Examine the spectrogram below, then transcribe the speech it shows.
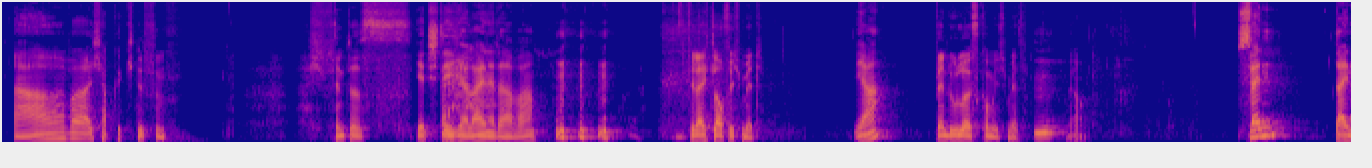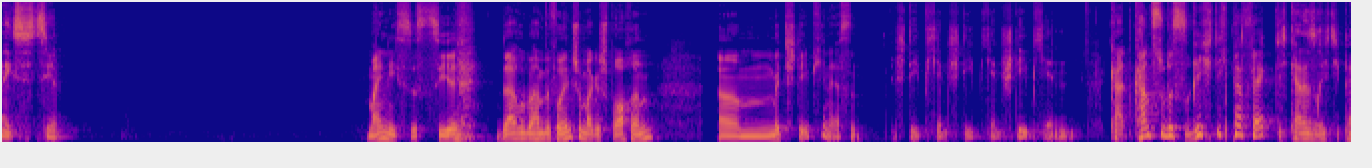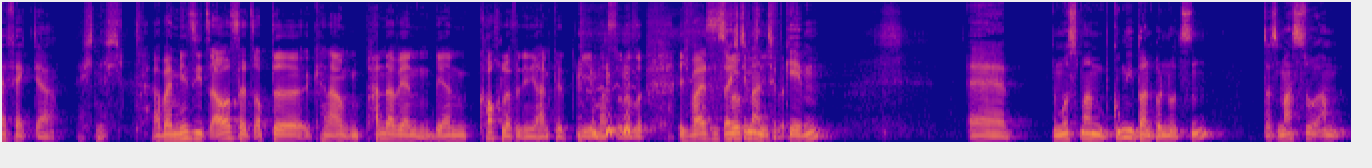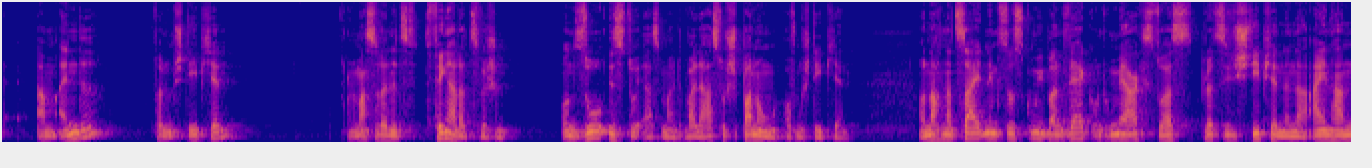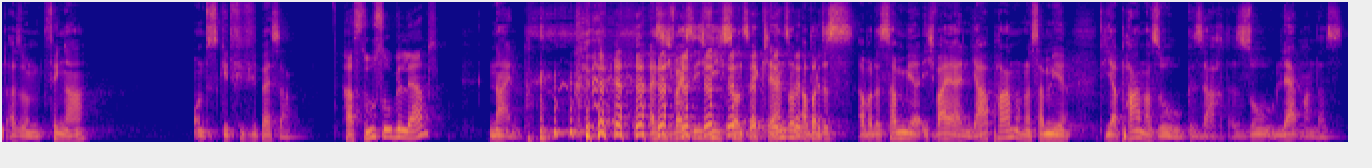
Aber ich habe gekniffen. Ich finde das. Jetzt stehe ich alleine da, wa? Vielleicht laufe ich mit. Ja? Wenn du läufst, komme ich mit. Ja. Sven, dein nächstes Ziel. Mein nächstes Ziel, darüber haben wir vorhin schon mal gesprochen, ähm, mit Stäbchen essen. Stäbchen, Stäbchen, Stäbchen. Kann, kannst du das richtig perfekt? Ich kann das richtig perfekt, ja. Echt nicht. Aber bei mir sieht es aus, als ob du, keine Ahnung, ein Panda wäre ein, wär einen Kochlöffel in die Hand gegeben hast oder so. Ich weiß es Soll ich dir mal einen nicht. Tipp geben? Äh, du musst mal ein Gummiband benutzen. Das machst du am, am Ende von dem Stäbchen. Und dann machst du deine Finger dazwischen. Und so isst du erstmal, weil da hast du Spannung auf dem Stäbchen. Und nach einer Zeit nimmst du das Gummiband weg und du merkst, du hast plötzlich die Stäbchen in der einen Hand, also im Finger. Und es geht viel, viel besser. Hast du es so gelernt? Nein. also ich weiß nicht, wie ich sonst erklären soll, aber das, aber das haben mir, ich war ja in Japan und das haben mir die Japaner so gesagt. Also so lernt man das.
